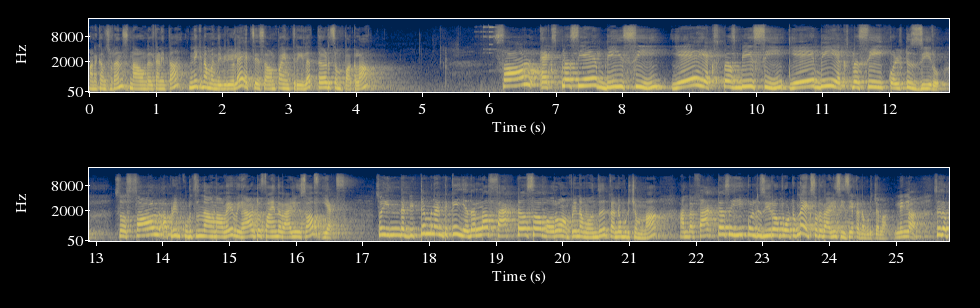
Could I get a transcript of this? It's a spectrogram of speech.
வணக்கம் ஸ்டூடெண்ட்ஸ் நான் உங்கள் தனிதா. இன்றைக்கி நம்ம இந்த வீடியோவில் எக்ஸைஸ் செவன் பாயிண்ட் த்ரீல தேர்ட் சம் பார்க்கலாம். Solve x plus a b c a x plus b c a b x plus c equal to zero so solve அப்படின்னு கொடுத்துருந்தாங்கனாவே we have to find the values of x so இந்த டிட்டர்மினண்ட்டுக்கு எதெல்லாம் ஃபேக்டர்ஸாக வரும் அப்படின்னு நம்ம வந்து கண்டுபிடிச்சோம்னா அந்த ஃபேக்டர்ஸை ஈக்குவல் டு ஜீரோ போட்டோம்னா எக்ஸோட வேல்யூஸ் ஈஸியாக கண்டுபிடிச்சலாம் இல்லைங்களா? ஸோ இதை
